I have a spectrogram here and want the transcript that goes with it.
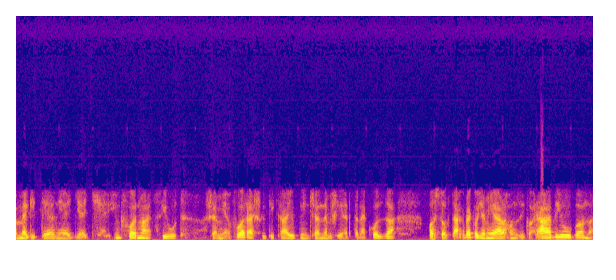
megítélni egy-egy információt, semmilyen forráskritikájuk nincsen, nem is értenek hozzá. Azt szokták meg, hogy ami elhangzik a rádióban,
